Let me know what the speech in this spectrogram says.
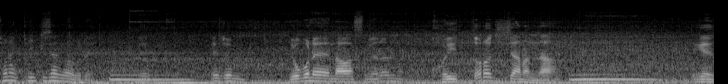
저는 그렇게 생각을 해요. 근데 좀 요번에 나왔으면은 거의 떨어지지 않았나. 이게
